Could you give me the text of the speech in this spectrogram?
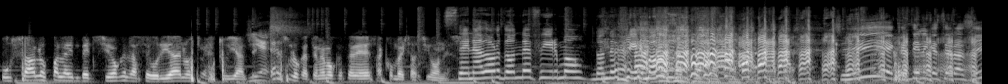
usarlos para la inversión en la seguridad de nuestros estudiantes. Yes. Eso es lo que tenemos que tener esas conversaciones. Senador, ¿dónde firmo? ¿Dónde firmo? Sí, es que tiene que ser así.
